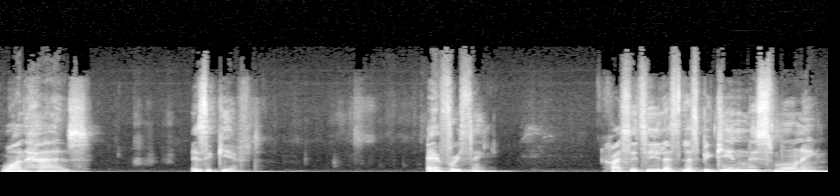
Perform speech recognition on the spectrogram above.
one has is a gift. Everything. Christ City, let's, let's begin this morning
